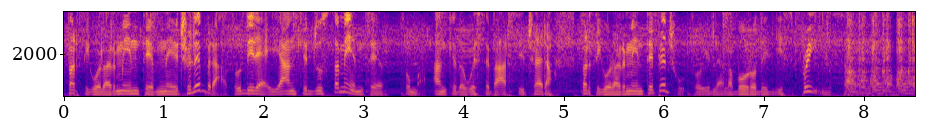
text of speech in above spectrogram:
particolarmente eh, celebrato, direi anche giustamente, insomma anche da queste parti c'era particolarmente piaciuto il lavoro degli Springs.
